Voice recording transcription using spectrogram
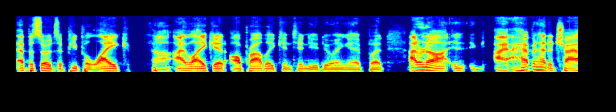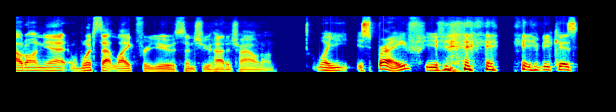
episodes that people like, Uh, I like it. I'll probably continue doing it, but I don't know. I, I haven't had a child on yet. What's that like for you since you had a child on? well you, it's brave you, because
